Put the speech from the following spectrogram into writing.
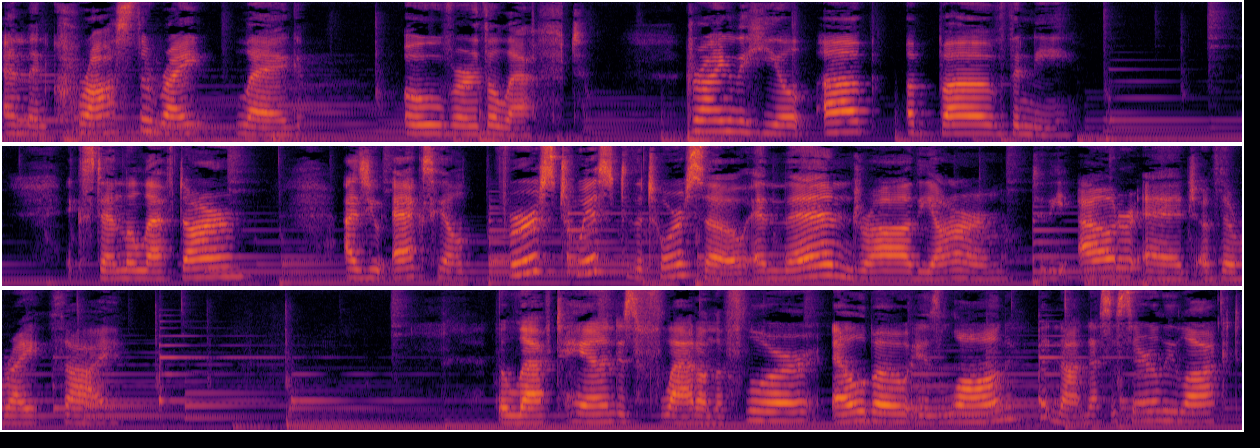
and then cross the right leg over the left, drawing the heel up above the knee. Extend the left arm. As you exhale, first twist the torso and then draw the arm the outer edge of the right thigh. The left hand is flat on the floor, elbow is long but not necessarily locked,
